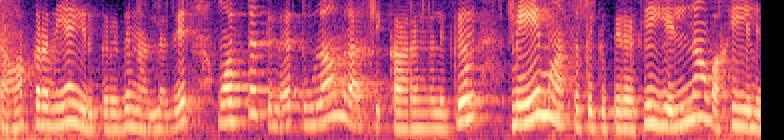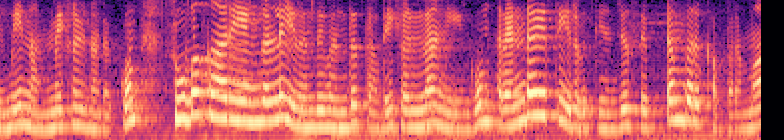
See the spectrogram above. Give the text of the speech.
ஜாக்கிரதையாக இருக்கிறது நல்லது. மொத்தத்தில் துலாம் ராசிக்காரங்களுக்கு மே மாதத்துக்கு பிறகு எல்லா வகையிலுமே நன்மைகள் நடக்கும். சுப காரியங்களில் இருந்து வந்த தடைகள்லாம் நீங்கும். ரெண்டாயிரத்தி இருபத்தி அஞ்சு செப்டம்பருக்கு அப்புறமா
